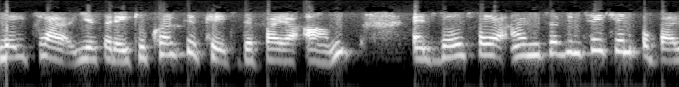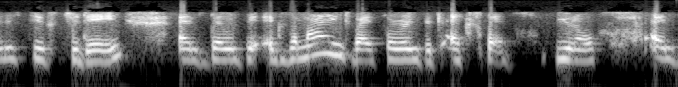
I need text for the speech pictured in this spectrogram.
later yesterday to confiscate the firearms. And those firearms have been taken for ballistics today, and they will be examined by forensic experts you know, and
